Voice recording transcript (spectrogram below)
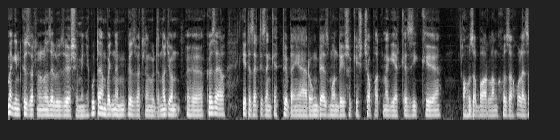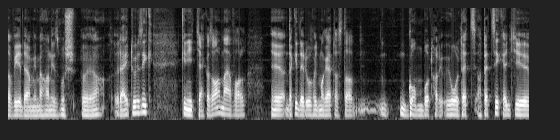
Megint közvetlenül az előző események után, vagy nem közvetlenül, de nagyon közel. 2012-ben járunk, Desmond és a kis csapat megérkezik ö, ahhoz a barlanghoz, ahol ez a védelmi mechanizmus rejtőzik. Kinyitják az almával, de kiderül, hogy magát azt a gombot, ha jól tetszik, ha tetszik, egy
